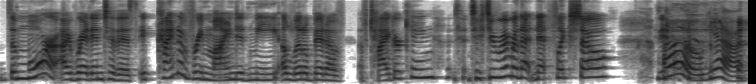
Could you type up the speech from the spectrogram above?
the more I read into this, it kind of reminded me a little bit of, of Tiger King. Did you remember that Netflix show? Oh, yeah.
